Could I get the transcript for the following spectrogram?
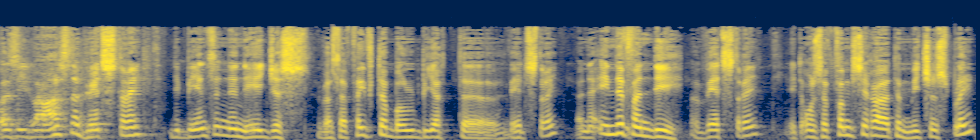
Was die laaste wedstryd, die Benson and Hedges, was 'n 50 bulbeerd uh, wedstryd. Aan die einde van die wedstryd het ons 'n funksieraad in Mitchells Plain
